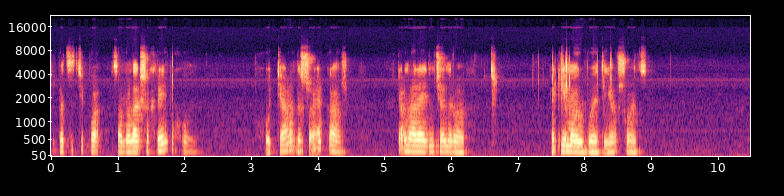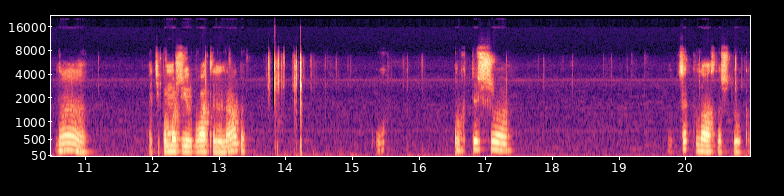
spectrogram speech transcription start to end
Типа це, типа, саме легша хрень, походу. Хоча, да що я кажу? Хоча вона навіть нічого не робить. Як її маю вбити, я в шоці. На. А типа може її вбивати не надо? Ух, ти що. Це класна штука.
